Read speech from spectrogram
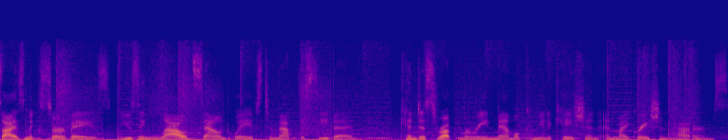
Seismic surveys, using loud sound waves to map the seabed, can disrupt marine mammal communication and migration patterns.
